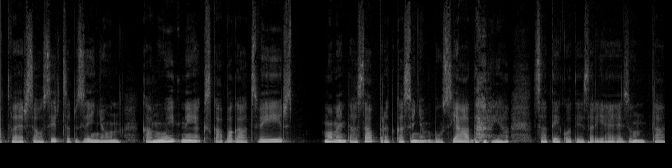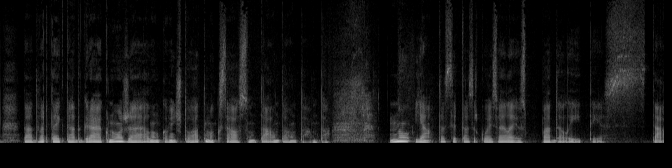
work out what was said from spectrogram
atvēra savu sirdsapziņu, un kā muitnieks, kā bagāts vīrs, momentā saprata, kas viņam būs jādara, ja, satiekoties ar Jēzu. Tā, tāda var teikt, tāda grēku nožēla, un ka viņš to atmaksās, un tā, un tā, un tā. Un tā. Nu, jā, tas ir tas, ar ko es vēlējos padalīties. Tā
